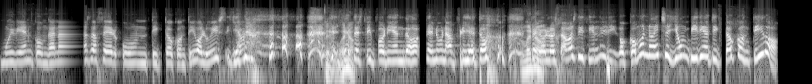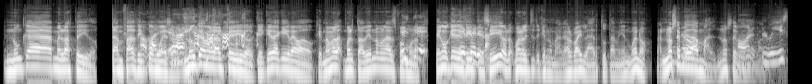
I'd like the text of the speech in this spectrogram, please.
Muy bien, con ganas de hacer un TikTok contigo, Luis. Ya me... ya te estoy poniendo en un aprieto. Pero lo estabas diciendo y digo, ¿cómo no he hecho yo un vídeo de TikTok contigo? Nunca me lo has pedido. Tan fácil ah, como eso. Nunca me lo has pedido. Que queda aquí grabado. Que no me bueno, todavía no me lo has formulado. Tengo que decir que sí. bueno, que no me hagas bailar tú también. Bueno, no se me da mal. No se me da mal. Luis,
